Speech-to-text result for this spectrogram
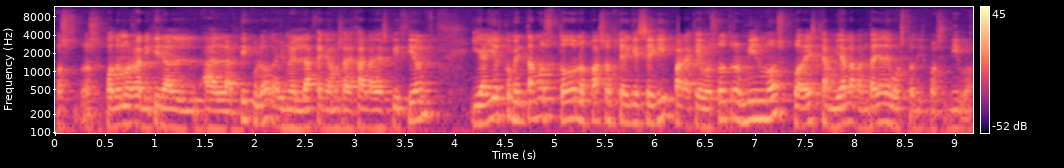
os, os podemos remitir al, al artículo, que hay un enlace que vamos a dejar en la descripción. y ahí os comentamos todos los pasos que hay que seguir para que vosotros mismos podáis cambiar la pantalla de vuestro dispositivo.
